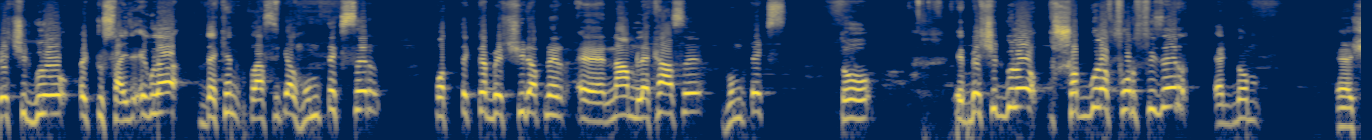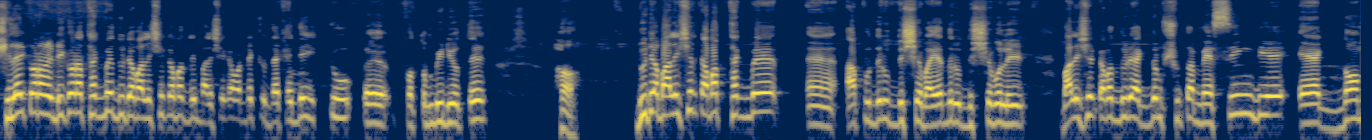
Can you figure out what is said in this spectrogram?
বেডশিটগুলো একটু সাইজ এগুলা দেখেন ক্লাসিক্যাল হোমটেক্সের প্রত্যেকটা বেডশিট আপনার নাম লেখা আছে হোমটেক্স তো এই বেডশিটগুলো সবগুলো ফোর ফিজের একদম সেলাই করা রেডি করা থাকবে। দুইটা বালিশের কাবার দিই বালিশের কাবারটা একটু দেখাই দিই একটু প্রথম ভিডিওতে। হ। দুইটা বালিশের কাবার থাকবে আপুদের উদ্দেশ্যে, ভাইয়াদের উদ্দেশ্যে বলি। বালিশের কাবার দুটো একদম সুতা মেসিং দিয়ে একদম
